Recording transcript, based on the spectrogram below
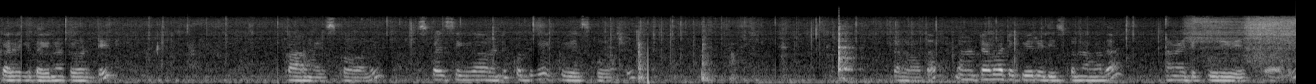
కర్రీకి తగినటువంటి కారం వేసుకోవాలి. స్పైసీగా కావాలంటే కొద్దిగా ఎక్కువ వేసుకోవచ్చు. తర్వాత మనం టమాటో ప్యూరీ తీసుకున్నాం కదా టమాటో ప్యూరీ వేసుకోవాలి.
